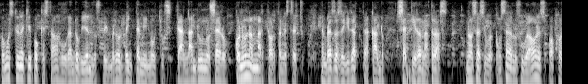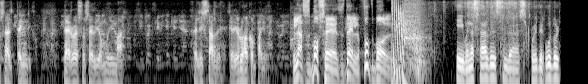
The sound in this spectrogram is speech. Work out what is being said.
¿Cómo es que un equipo que estaba jugando bien los primeros 20 minutos, ganando 1-0, con una marcador tan estrecho, en vez de seguir atacando, se tiran atrás? No sé si fue cosa de los jugadores o cosa del técnico, pero eso se vio muy mal. Feliz tarde, que Dios los acompañe. Las voces del fútbol. Eh, buenas tardes, las voces del fútbol.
